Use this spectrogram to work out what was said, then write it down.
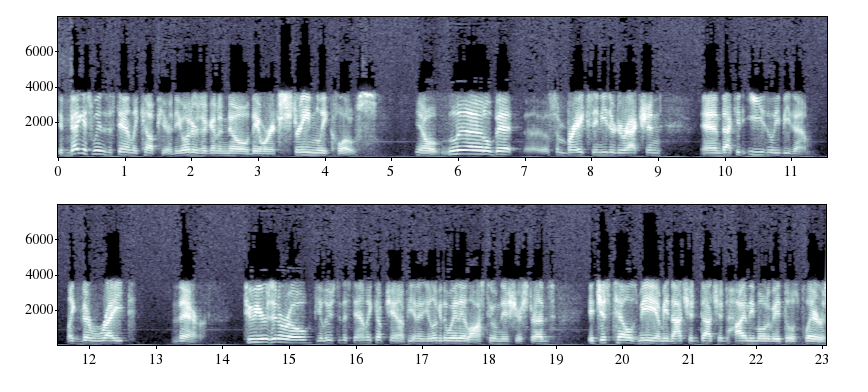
If Vegas wins the Stanley Cup here, the Oilers are going to know they were extremely close. You know, little bit, uh, some breaks in either direction, and that could easily be them. Like they're right there. Two years in a row, if you lose to the Stanley Cup champion, and you look at the way they lost to him this year, Struds, it just tells me. I mean, that should that should highly motivate those players.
